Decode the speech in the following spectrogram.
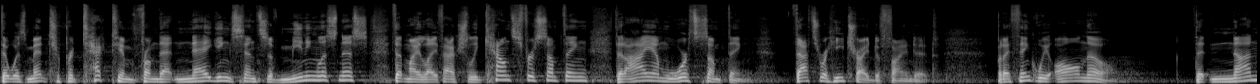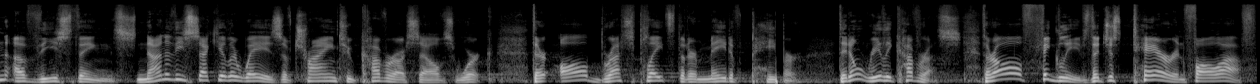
that was meant to protect him from that nagging sense of meaninglessness, that my life actually counts for something, that I am worth something. That's where he tried to find it. But I think we all know that none of these things, none of these secular ways of trying to cover ourselves work. They're all breastplates that are made of paper. They don't really cover us. They're all fig leaves that just tear and fall off.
